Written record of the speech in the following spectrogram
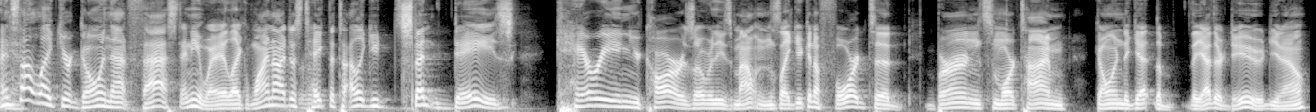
And it's not like you're going that fast anyway. Like, why not just take the time? Like, you spent days carrying your cars over these mountains. Like, you can afford to burn some more time going to get the the other dude. You know?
